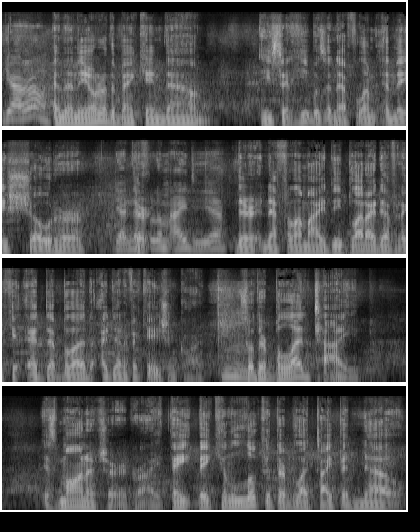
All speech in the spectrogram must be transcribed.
Yeah, wrong. And then the owner of the bank came down. He said he was a Nephilim, and they showed her Yeah, their, Nephilim ID, yeah. their Nephilim ID, blood, uh, blood identification card. So their blood type is monitored, right? They, they can look at their blood type and know.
